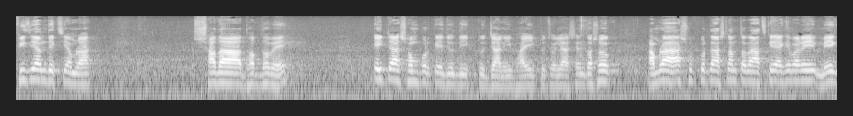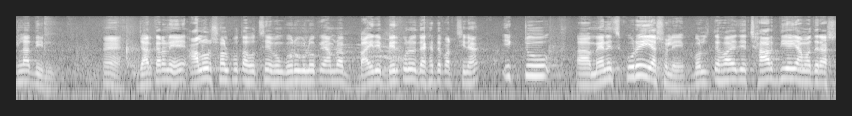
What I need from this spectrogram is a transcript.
ফিজিয়ান দেখছি আমরা, সাদা ধবধবে। এইটা সম্পর্কে যদি একটু জানি, ভাই একটু চলে আসেন। দর্শক, আমরা শ্যুট করতে আসলাম, তবে আজকে একেবারে মেঘলা দিন। হ্যাঁ যার কারণে আলোর স্বল্পতা হচ্ছে এবং গরুগুলোকে আমরা বাইরে বের করেও দেখাতে পারছি না। একটু ম্যানেজ করেই আসলে বলতে হয় যে ছাড় দিয়েই আমাদের আস-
